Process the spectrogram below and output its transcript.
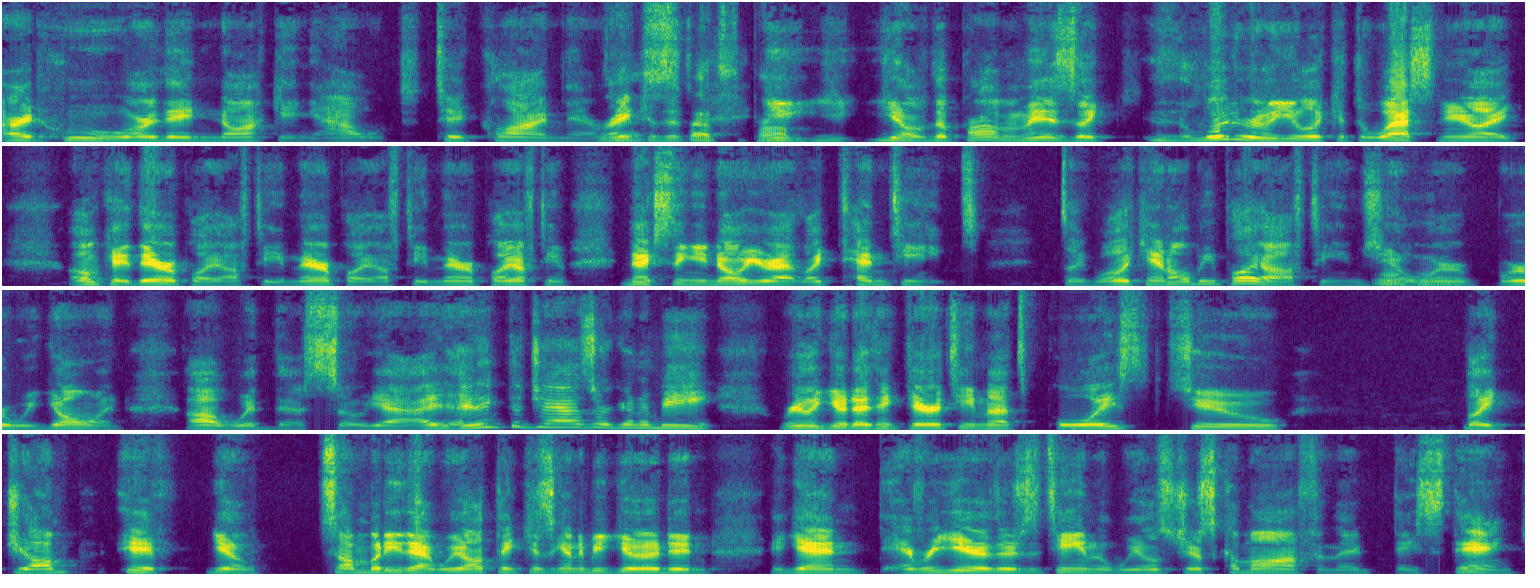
all right, who are they knocking out to climb there, right? Because yes, that's the problem. You, you, know, the problem is like literally you look at the West and you're like, okay, they're a playoff team, they're a playoff team, they're a playoff team. Next thing you know, you're at like 10 teams. It's like, well, it can't all be playoff teams. You mm-hmm. know, where where are we going uh, with this? So yeah, I, I think the Jazz are going to be really good. I think they're a team that's poised to like jump if you know somebody that we all think is going to be good. And again, every year there's a team the wheels just come off and they they stink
